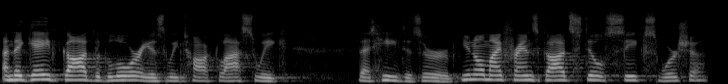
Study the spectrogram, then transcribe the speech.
And they gave God the glory, as we talked last week, that He deserved. You know, my friends, God still seeks worship.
